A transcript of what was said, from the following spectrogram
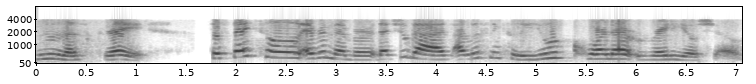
Mm, that's great. So stay tuned and remember that you guys are listening to the Youth Corner Radio Show.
